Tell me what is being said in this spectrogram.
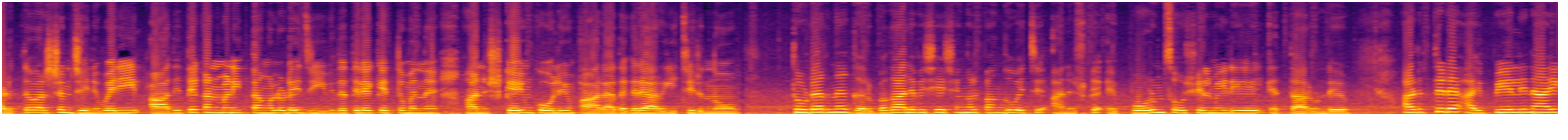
അടുത്ത വർഷം ജനുവരിയിൽ ആദ്യത്തെ കൺമണി തങ്ങളുടെ ജീവിതത്തിലേക്ക് എത്തുമെന്ന് അനുഷ്കയും കോഹ്ലിയും ആരാധകരെ അറിയിച്ചിരുന്നു. തുടർന്ന് ഗർഭകാല വിശേഷങ്ങൾ പങ്കുവച്ച് അനുഷ്ക എപ്പോഴും സോഷ്യൽ മീഡിയയിൽ എത്താറുണ്ട്. അടുത്തിടെ ഐ പി എല്ലിനായി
